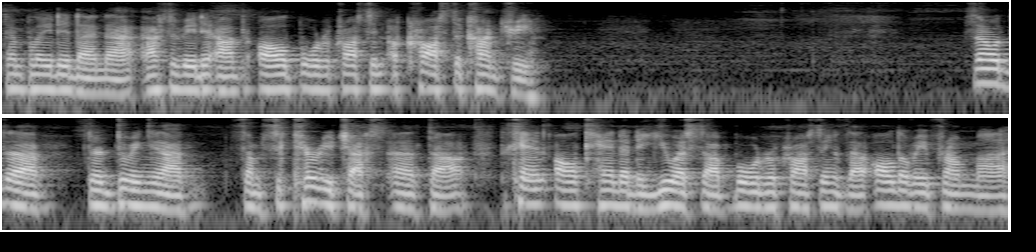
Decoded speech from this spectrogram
contemplated and uh, activated on all border crossing across the country. So the they're doing uh, some security checks at uh, can all Canada U.S. Uh, border crossings uh, all the way from uh,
